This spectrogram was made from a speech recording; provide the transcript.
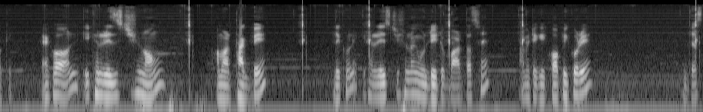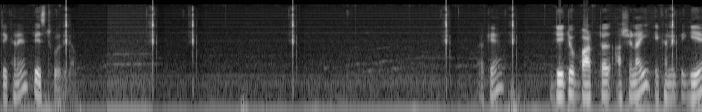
ওকে এখন এখানে রেজিস্ট্রেশন অং আমার থাকবে। দেখুন, এখানে রেজিস্ট্রেশন এবং ডেট অফ বার্থ আছে। আমি এটাকে কপি করে জাস্ট এখানে পেস্ট করে দিলাম। ওকে ডেট অফ বার্থটা আসে নাই। এখানেতে গিয়ে,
